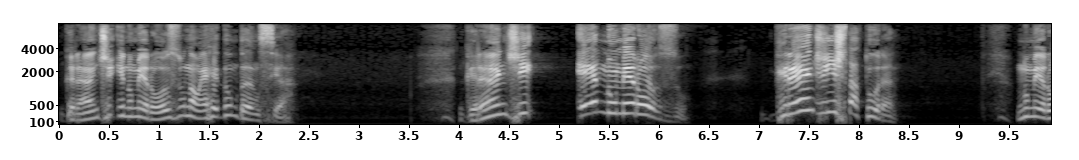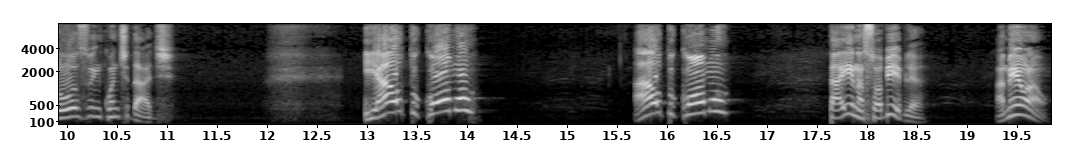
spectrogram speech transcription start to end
Grande e numeroso não é redundância. Grande e numeroso. Grande em estatura. Numeroso em quantidade. E alto como? Alto como? Está aí na sua Bíblia? Amém ou não?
